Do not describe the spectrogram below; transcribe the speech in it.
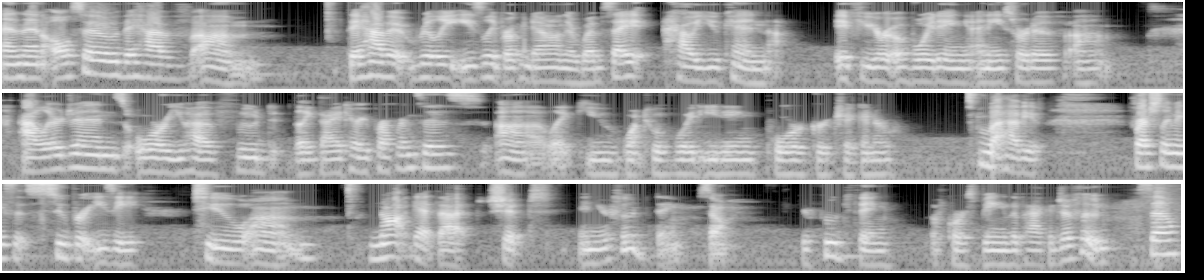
And then also they have um, they have it really easily broken down on their website how you can if you're avoiding any sort of um, allergens or you have food like dietary preferences, uh, like you want to avoid eating pork or chicken or what have you. Freshly makes it super easy to um, not get that shipped in your food thing. So, your food thing, of course, being the package of food. So,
